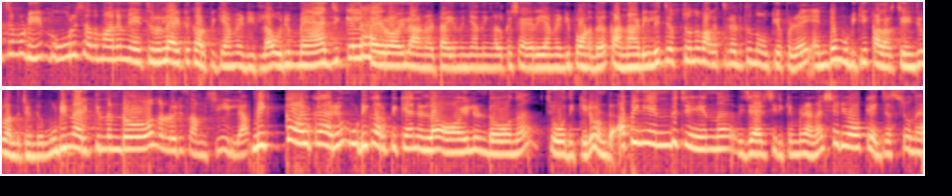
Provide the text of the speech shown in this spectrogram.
നരച്ച മുടി നൂറ് ശതമാനം നേച്ചുറൽ ആയിട്ട് കറുപ്പിക്കാൻ വേണ്ടിയിട്ടുള്ള ഒരു മാജിക്കൽ ഹെയർ ഓയിൽ ആണ് കേട്ടോ ഇന്ന് ഞാൻ നിങ്ങൾക്ക് ഷെയർ ചെയ്യാൻ വേണ്ടി പോണത്. കണ്ണാടിയിൽ ജസ്റ്റ് ഒന്ന് വകച്ചിലെടുത്ത് നോക്കിയപ്പോഴേ എന്റെ മുടിക്ക് കളർ ചേഞ്ച് വന്നിട്ടുണ്ട്. മുടി നരിക്കുന്നുണ്ടോ എന്നുള്ളൊരു ഇല്ല. മിക്ക ആൾക്കാരും മുടി കറുപ്പിക്കാനുള്ള ഓയിൽ ഉണ്ടോ എന്ന് ചോദിക്കലും ഉണ്ട് അപ്പൊ ഇനി എന്ത് ചെയ്യുന്ന വിചാരിച്ചിരിക്കുമ്പോഴാണ് ശരി ഓക്കെ ജസ്റ്റ് ഒന്ന്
